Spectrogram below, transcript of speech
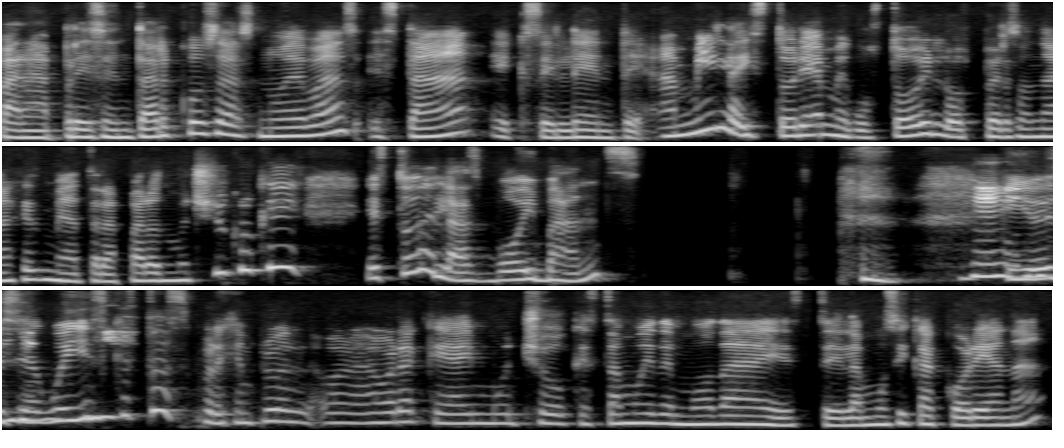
para presentar cosas nuevas está excelente. A mí la historia me gustó y los personajes me atraparon mucho. Yo creo que esto de las boy bands, y yo decía, güey, es que estas, por ejemplo, ahora que hay mucho, que está muy de moda este, la música coreana,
